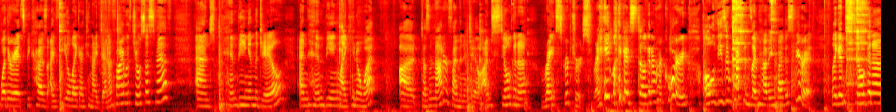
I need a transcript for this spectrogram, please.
whether it's because I feel like I can identify with Joseph Smith and him being in the jail and him being like, you know what? Uh, doesn't matter if I'm in a jail. I'm still gonna write scriptures, right? like I'm still gonna record all of these impressions I'm having by the Spirit. Like I'm still gonna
